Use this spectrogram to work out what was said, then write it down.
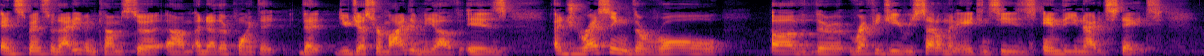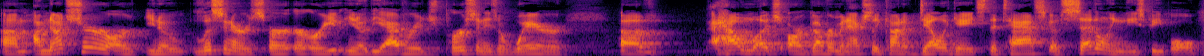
and Spencer, that even comes to um, another point that that you just reminded me of is addressing the role of the refugee resettlement agencies in the United States. Um, I'm not sure our you know listeners or, or, or you know the average person is aware of how much our government actually kind of delegates the task of settling these people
